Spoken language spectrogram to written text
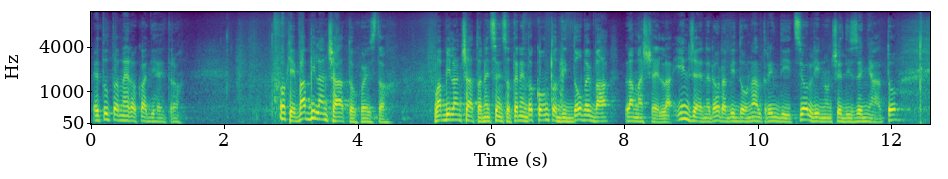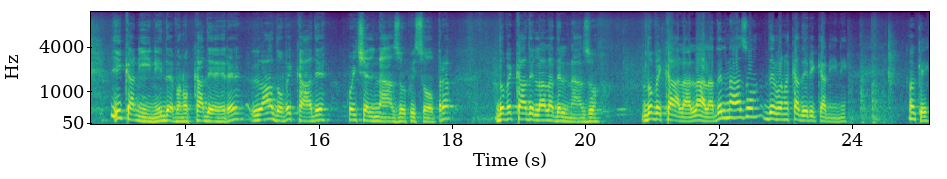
è tutto nero qua dietro. Ok, va bilanciato questo, va bilanciato nel senso tenendo conto di dove va la mascella. In genere, ora vi do un altro indizio, lì non c'è disegnato, i canini devono cadere là dove cade, qui c'è il naso qui sopra, dove cade l'ala del naso. Dove cala l'ala del naso devono cadere i canini. Ok,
